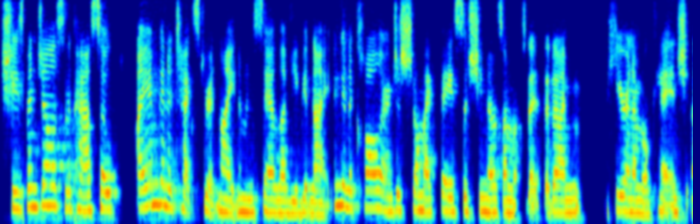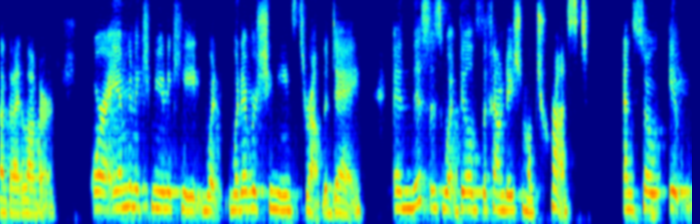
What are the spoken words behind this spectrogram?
she's been jealous in the past. So I am going to text her at night and I'm going to say, I love you. Good night. I'm going to call her and just show my face so she knows I'm, that, that I'm here and I'm okay and she, uh, that I love her. Or I am going to communicate what, whatever she needs throughout the day. And this is what builds the foundational trust and so it,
